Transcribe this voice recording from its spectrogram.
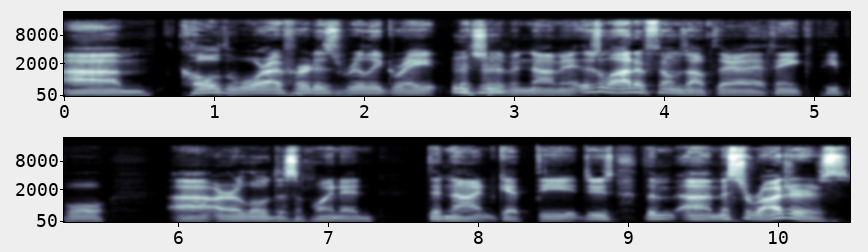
Um, Cold War, I've heard is really great. That should Mhm. have been nominated. There's a lot of films out there that I think people uh, are a little disappointed did not get the dues. The uh, Mr. Rogers.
